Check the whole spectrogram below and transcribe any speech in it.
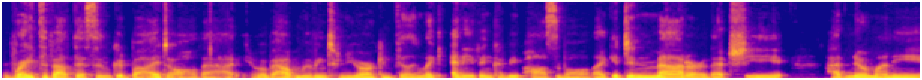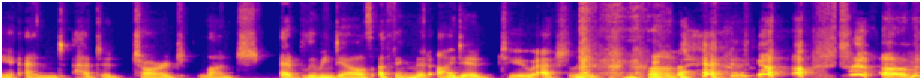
writes about this in Goodbye to All That, you know, about moving to New York and feeling like anything could be possible. Like it didn't matter that she had no money and had to charge lunch at Bloomingdale's, a thing that I did too, actually. um, and, um,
